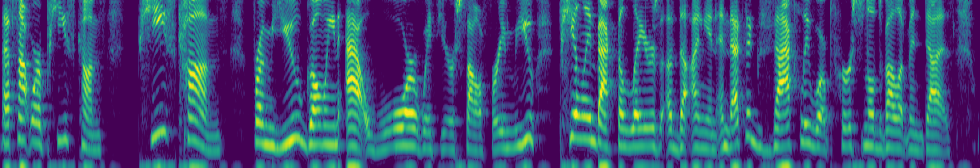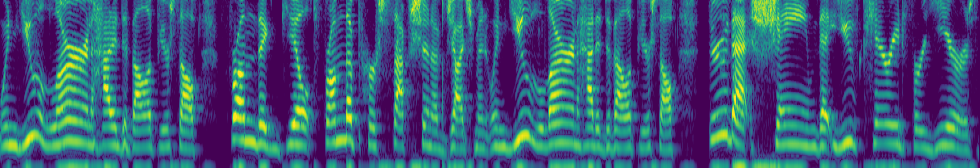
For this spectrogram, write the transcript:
that's not where peace comes. Peace comes from you going at war with yourself, from you peeling back the layers of the onion. And that's exactly what personal development does. When you learn how to develop yourself from the guilt, from the perception of judgment, when you learn how to develop yourself through that shame that you've carried for years,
